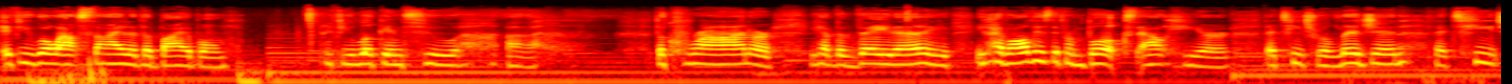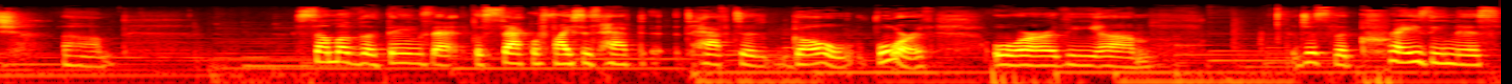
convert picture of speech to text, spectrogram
if you go outside of the Bible, if you look into uh, the Quran or you have the Veda. You, you have all these different books out here that teach religion, that teach um, some of the things that the sacrifices have to, have to go forth, or the um, just the craziness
